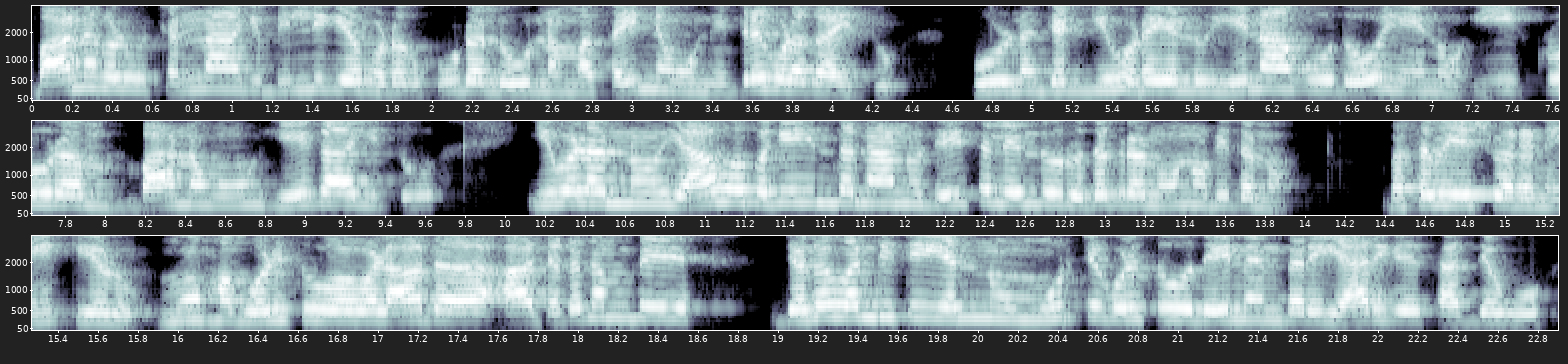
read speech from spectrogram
ಬಾಣಗಳು ಚೆನ್ನಾಗಿ ಬಿಲ್ಲಿಗೆ ಹೊಡ, ಹೂಡಲು ನಮ್ಮ ಸೈನ್ಯವು ನಿದ್ರೆಗೊಳಗಾಯಿತು. ಪೂರ್ಣ ಜಗ್ಗಿ ಹೊಡೆಯಲು ಏನಾಗುವುದೋ ಏನು? ಈ ಕ್ರೂರ ಬಾಣವು ಹೇಗಾಯಿತು? ಇವಳನ್ನು ಯಾವ ಬಗೆಯಿಂದ ನಾನು ಜಯಿಸಲೆಂದು ರುದಗ್ರನು ನುಡಿದನು. ಬಸವೇಶ್ವರನೇ ಕೇಳು, ಮೋಹಗೊಳಿಸುವವಳಾದ ಆ ಜಗದಂಬೆ ಜಗವಂದಿತೆಯನ್ನು ಮೂರ್ಛೆಗೊಳಿಸುವುದೇನೆಂದರೆ ಯಾರಿಗೆ ಸಾಧ್ಯವು?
